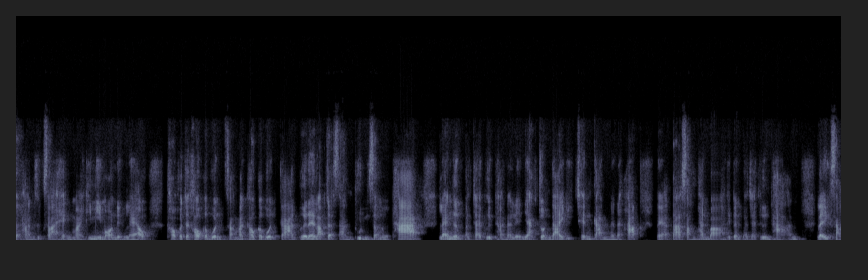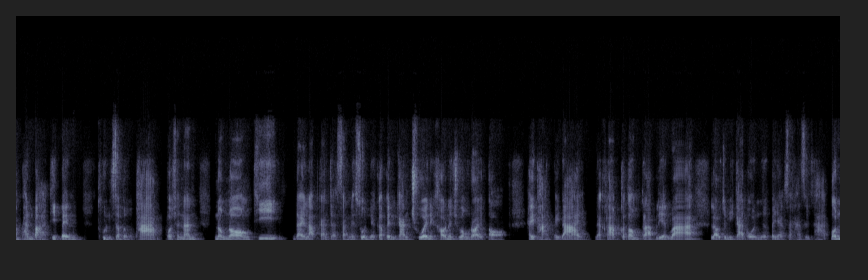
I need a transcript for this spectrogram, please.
สถานศึกษาแห่งใหม่ที่มีม .1 แล้ว เขาก็จะเข้ากระบวนสามารถเข้ากระบวนการ เพื่อได้รับจัดสรรทุนเสมอภาค และเงินปัจจัยพื้นฐานนักเรียนยากจนได้อีกเช่นกันนะครับ ในอัตรา 3,000 บาทที่เป็นปัจจัยพื้นฐาน และอีก 3,000 บาทที่เป็นทุนเสมอภาค เพราะฉะนั้นน้องๆที่ได้รับการจัดสรรในส่วนนี้ก็เป็นการช่วยในเขาในช่วงรอยต่อให้ผ่านไปได้นะครับ ก็ต้องกราบเรียนว่าเราจะมีการโอนเงินไปยังสถานศึกษาต้น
